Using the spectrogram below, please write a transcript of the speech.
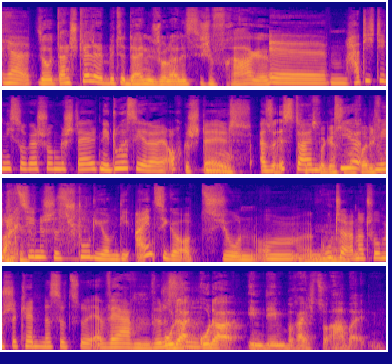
Ja. So, dann stelle bitte deine journalistische Frage. Ähm, hatte ich die nicht sogar schon gestellt? Nee, du hast sie ja dann auch gestellt. Also ist dein tiermedizinisches Studium die einzige Option, um äh, gute anatomische Kenntnisse zu erwerben? Würdest oder, oder in dem Bereich zu arbeiten.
